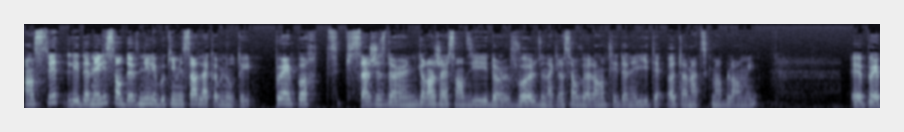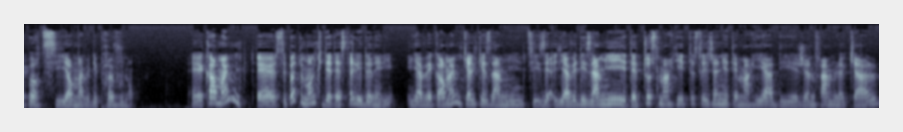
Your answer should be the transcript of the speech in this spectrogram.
ensuite, les Donnelly sont devenus les boucs émissaires de la communauté. Peu importe qu'il s'agisse d'un grange incendie, d'un vol, d'une agression violente, les Donnelly étaient automatiquement blâmés. Euh, peu importe si on avait des preuves ou non. Euh, quand même, euh, c'est pas tout le monde qui détestait les Donnelly. Il y avait quand même quelques amis. Il y avait des amis, ils étaient tous mariés, tous les jeunes étaient mariés à des jeunes femmes locales.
